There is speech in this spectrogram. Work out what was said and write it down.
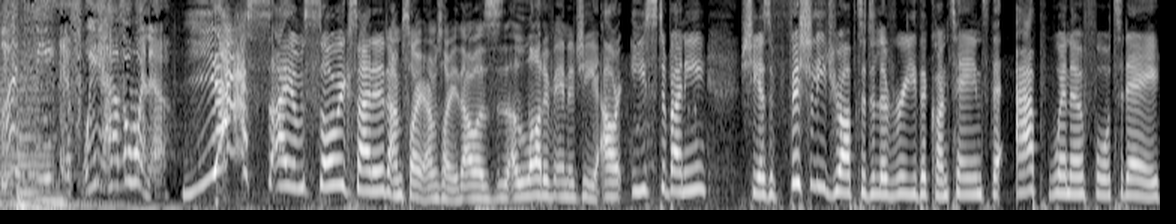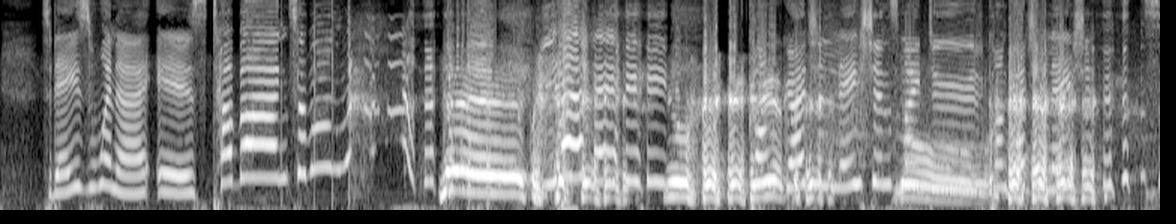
Let's see if we have a winner. Yes! I am so excited. I'm sorry, I'm sorry. That was a lot of energy. Our Easter Bunny, she has officially dropped a delivery that contains the app winner for today. Today's winner is Tabang. Tabang! Yay! Yay! You- Congratulations, my dude. Congratulations.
